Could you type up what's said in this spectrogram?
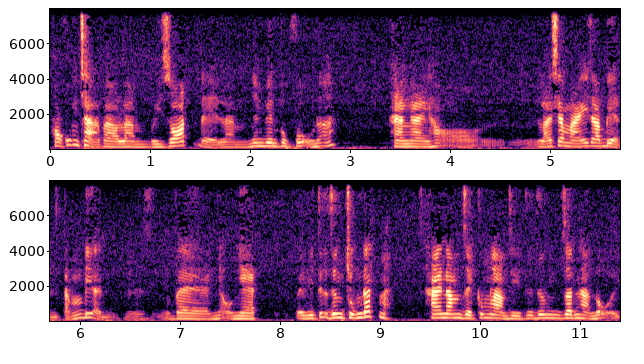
họ cũng trả vào làm resort để làm nhân viên phục vụ nữa. Hàng ngày họ lái xe máy ra biển tắm biển về nhậu nhẹt. Bởi vì tự dưng trúng đất mà. Hai năm dịch không làm gì tự dưng dân Hà Nội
